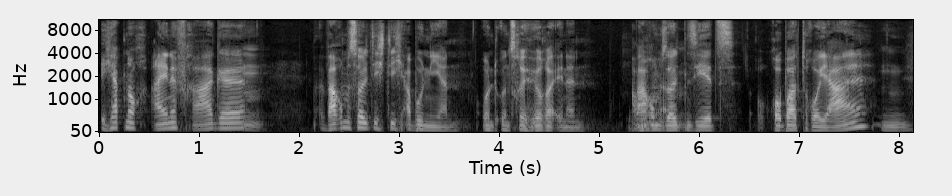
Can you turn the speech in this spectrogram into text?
Ich habe noch eine Frage. Hm. Warum sollte ich dich abonnieren und unsere HörerInnen? Warum sollten sie jetzt Robert Royal Hm.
